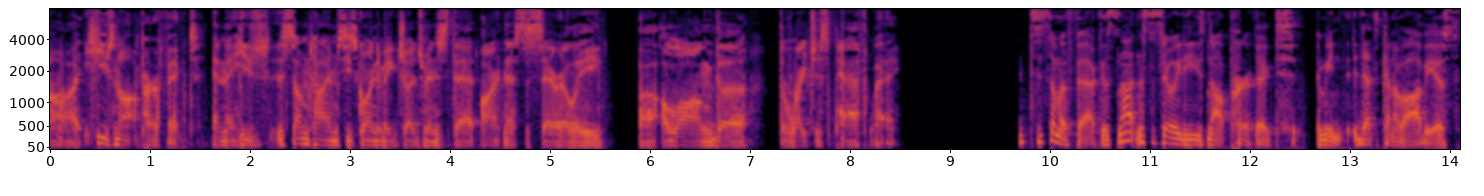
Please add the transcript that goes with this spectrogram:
uh, he's not perfect, and that he's sometimes he's going to make judgments that aren't necessarily uh, along the the righteous pathway to some effect. It's not necessarily that he's not perfect. I mean, that's kind of obvious.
